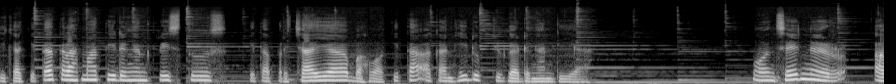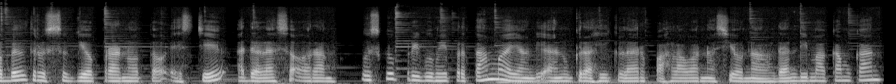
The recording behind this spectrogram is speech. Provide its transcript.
jika kita telah mati dengan Kristus, kita percaya bahwa kita akan hidup juga dengan Dia. Monsignor Abel Trusugio Pranoto SC adalah seorang uskup pribumi pertama yang dianugerahi gelar pahlawan nasional dan dimakamkan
